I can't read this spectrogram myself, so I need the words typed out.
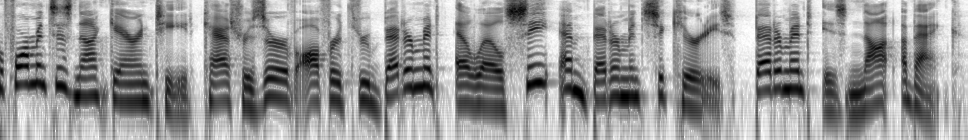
Performance is not guaranteed. Cash reserve offered through Betterment LLC and Betterment Securities. Betterment is not a bank.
